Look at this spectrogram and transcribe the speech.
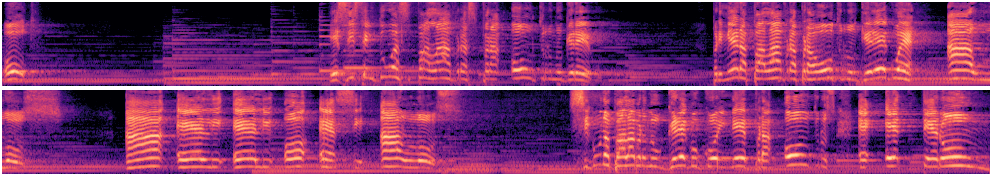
Outro. Existem duas palavras para outro no grego. Primeira palavra para outro no grego é alos. A-L-L-O-S. Alos. Segunda palavra no grego koiné para outros é heteron.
